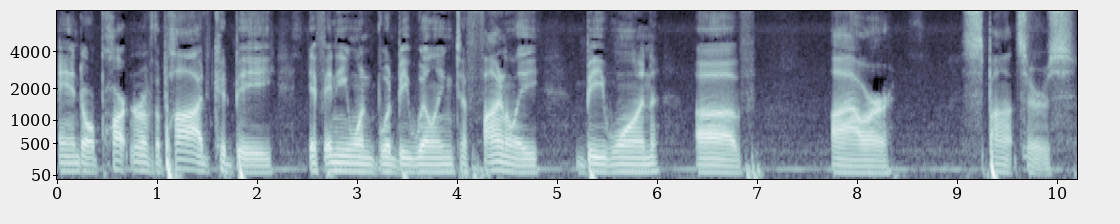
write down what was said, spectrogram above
and or partner of the pod could be if anyone would be willing to finally be one of our sponsors.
